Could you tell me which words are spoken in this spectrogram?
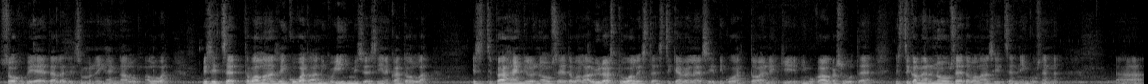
sohvia ja tällaisia semmoinen hengalue. Ja sitten se tavallaan siinä kuvataan niinku ihmisiä siinä katolla. Ja sitten se päähenkilö nousee tavallaan ylös tuolista ja sitten se kävelee siitä niinku kattoo ainakin niinku kaukaisuuteen. Ja sitten se kamera nousee tavallaan siitä sen, niinku sen ää,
